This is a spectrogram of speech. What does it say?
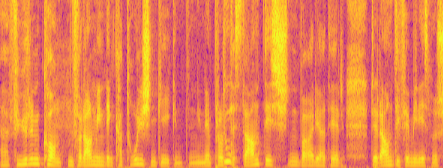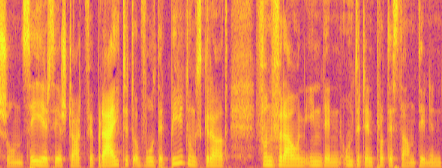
äh, führen konnten, vor allem in den katholischen Gegenden. In den protestantischen war ja der, der Antifeminismus schon sehr, sehr stark verbreitet, obwohl der Bildungsgrad von Frauen in den, unter den Protestantinnen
